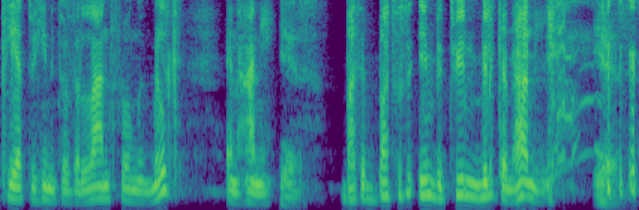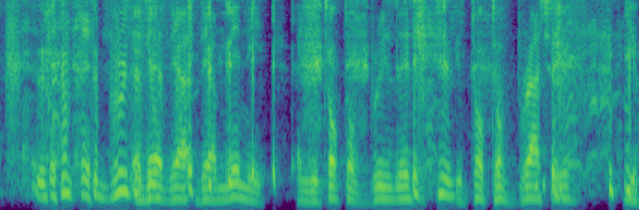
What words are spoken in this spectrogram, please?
clear to him it was a land flowing with milk and honey. Yes. But the battles in between milk and honey, Yes. the bruises there, there, there are many. And you talked of bruises, you talked of brushes, you,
